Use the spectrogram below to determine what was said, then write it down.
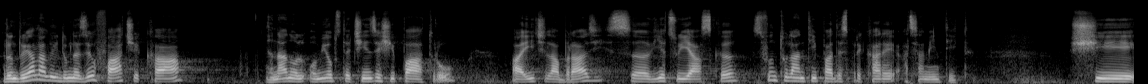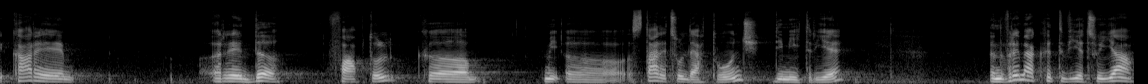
Rânduiala lui Dumnezeu face ca în anul 1854, aici la Brazi, să viețuiască Sfântul Antipa despre care ați amintit. Și care redă faptul că uh, starețul de atunci, Dimitrie, în vremea cât viețuia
